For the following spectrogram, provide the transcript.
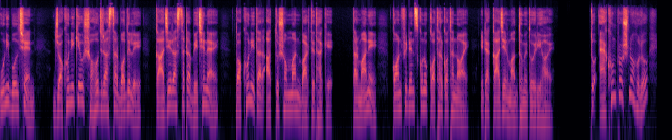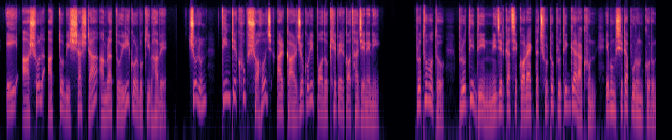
উনি বলছেন যখনই কেউ সহজ রাস্তার বদলে কাজে রাস্তাটা বেছে নেয়, তখনই তার আত্মসম্মান বাড়তে থাকে। তার মানে কনফিডেন্স কোনো কথার কথা নয়, এটা কাজের মাধ্যমে তৈরি হয়। তো এখন প্রশ্ন হল, এই আসল আত্মবিশ্বাসটা আমরা তৈরি করব কীভাবে? চলুন, তিনটে খুব সহজ আর কার্যকরী পদক্ষেপের কথা জেনে নিই। প্রথমত, প্রতিদিন নিজের কাছে করা একটা ছোট প্রতিজ্ঞা রাখুন এবং সেটা পূরণ করুন,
